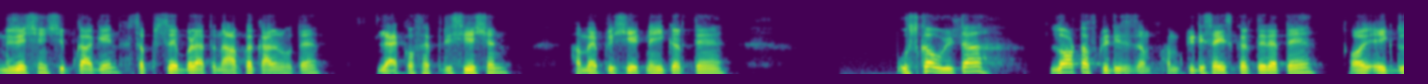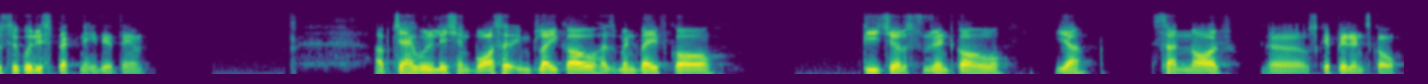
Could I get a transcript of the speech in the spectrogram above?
रिलेशनशिप का अगेन सबसे बड़ा तनाव का कारण होता है लैक ऑफ़ एप्रिसिएशन हम अप्रिशिएट नहीं करते हैं। उसका उल्टा लॉट ऑफ़ क्रिटिसिज्म हम क्रिटिसाइज करते रहते हैं और एक दूसरे को रिस्पेक्ट नहीं देते हैं। अब चाहे वो रिलेशन बॉस एम्प्लॉय का हो हस्बैंड वाइफ का हो टीचर स्टूडेंट का हो, या सन और उसके पेरेंट्स का हो।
